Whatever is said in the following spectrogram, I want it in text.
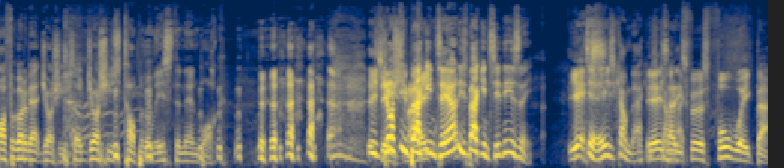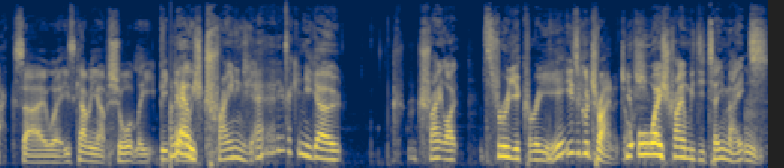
I forgot about Joshy. So Joshy's top of the list and then block. Is Jeez, Joshy mate. back in town? He's back in Sydney, isn't he? Yes. Yeah, he's come back. He's, yeah, he's had back. his first full week back, so uh, he's coming up shortly. Big I how his training's How do you reckon you go train like through your career? He's a good trainer, Josh. You always train with your teammates. Mm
